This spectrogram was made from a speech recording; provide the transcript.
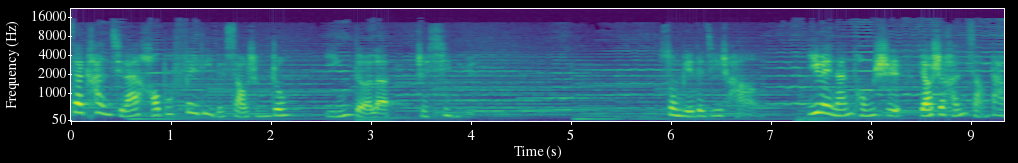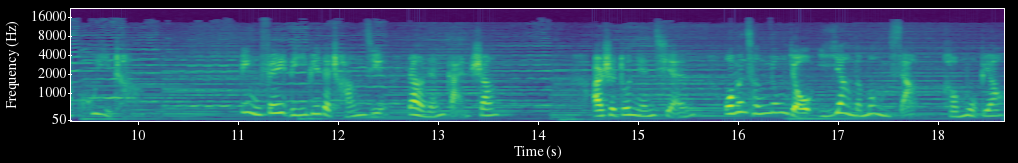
在看起来毫不费力的笑声中赢得了这幸运。送别的机场，一位男同事表示很想大哭一场，并非离别的场景让人感伤，而是多年前我们曾拥有一样的梦想和目标。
